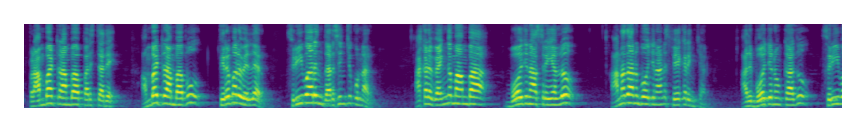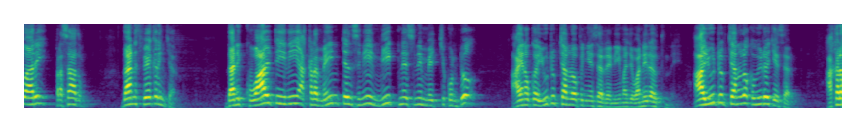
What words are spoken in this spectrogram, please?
ఇప్పుడు అంబటి రాంబాబు పరిస్థితి అదే. అంబటి రాంబాబు తిరుమల వెళ్ళారు. శ్రీవారిని దర్శించుకున్నారు. అక్కడ వెంగమాంబ భోజనాశ్రయంలో అన్నదాన భోజనాన్ని స్వీకరించారు. అది భోజనం కాదు శ్రీవారి ప్రసాదం దాన్ని స్వీకరించారు. దాని క్వాలిటీని అక్కడ మెయింటెనెన్స్ని నీట్నెస్ని మెచ్చుకుంటూ ఆయన ఒక యూట్యూబ్ ఛానల్ ఓపెన్ చేశారులేండి ఈ మధ్య వన్ ఇయర్ అవుతుంది. ఆ యూట్యూబ్ ఛానల్లో ఒక వీడియో చేశారు. అక్కడ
